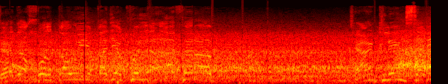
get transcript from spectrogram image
تدخل قوي قد يكون له أثر. تانكلينج سليم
